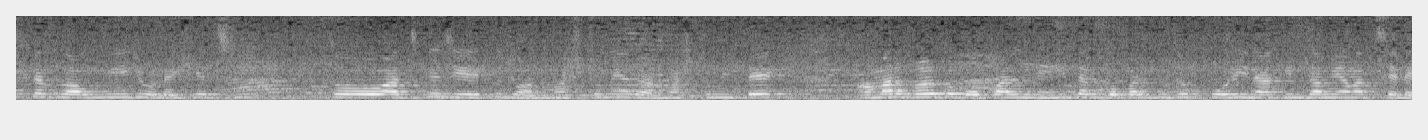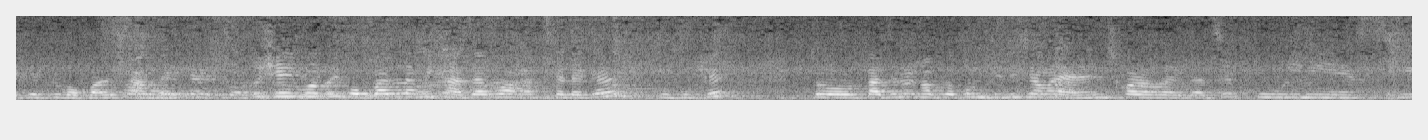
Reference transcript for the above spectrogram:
একটা ব্লগ নিয়ে চলে এসেছি। তো আজকে যেহেতু জন্মাষ্টমী, আর জন্মাষ্টমীতে আমার ঘরে তো গোপাল নেই, তার গোপাল পুজো করি না, কিন্তু আমি আমার ছেলেকে একটু গোপাল সাজাই। তো সেই মতোই গোপাল আমি সাজাবো আমার ছেলেকে পুজোকে তো তার জন্য সব রকম জিনিস আমার অ্যারেঞ্জ করা হয়ে গেছে। ফুল নিয়ে এসেছি,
